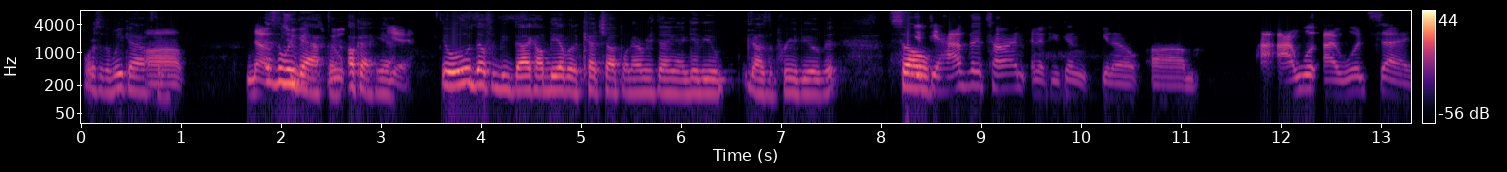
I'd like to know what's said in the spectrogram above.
or is it the week after? Uh, no, it's the week weeks. after. We'll- Okay, yeah. yeah. yeah. well, we'll definitely be back. I'll be able to catch up on everything and give you guys the preview of it. So, if you have the time and if you can, you know, um, I, I would I would say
